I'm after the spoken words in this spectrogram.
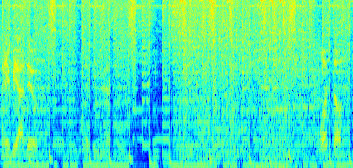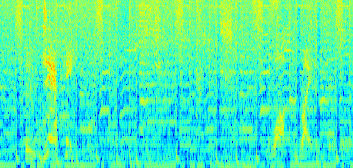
Maybe I do. If he misses. What the? Jerry! Walk right into the bullet.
